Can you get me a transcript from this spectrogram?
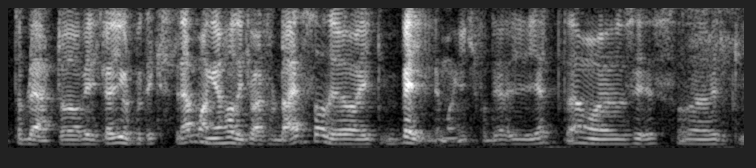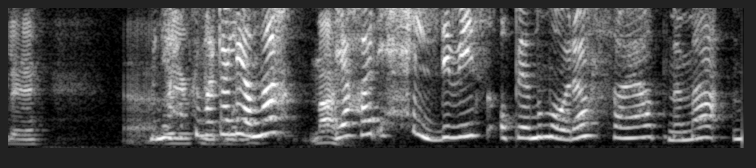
etablerte og virkelig har hjulpet ekstremt mange. Hadde ikke vært for deg, så hadde jo ikke veldig mange ikke fått hjelp. Det må jo sies. Og det er virkelig eh, Men jeg har ikke vært alene. Nei. Jeg har heldigvis opp gjennom åra så har jeg hatt med meg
